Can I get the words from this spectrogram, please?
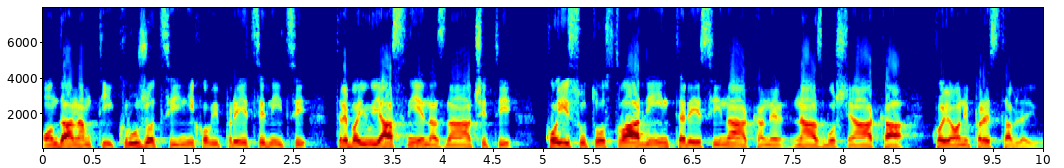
onda nam ti kružoci i njihovi predsjednici trebaju jasnije naznačiti koji su to stvarni interesi i nakane nas bošnjaka koje oni predstavljaju.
